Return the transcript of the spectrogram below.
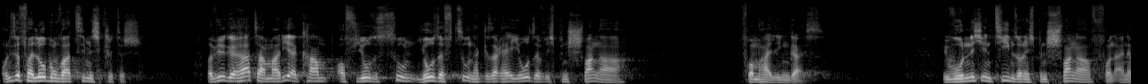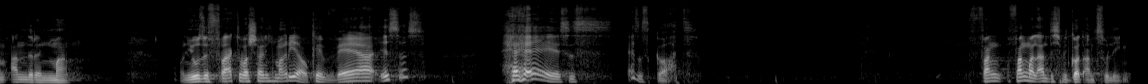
Und diese Verlobung war ziemlich kritisch. Weil wir gehört haben, Maria kam auf Josef zu, Josef zu und hat gesagt, hey Josef, ich bin schwanger vom Heiligen Geist. Wir wurden nicht intim, sondern ich bin schwanger von einem anderen Mann. Und Josef fragte wahrscheinlich Maria, okay, wer ist es? Hey, es ist, es ist Gott. Fang, fang mal an, dich mit Gott anzulegen.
